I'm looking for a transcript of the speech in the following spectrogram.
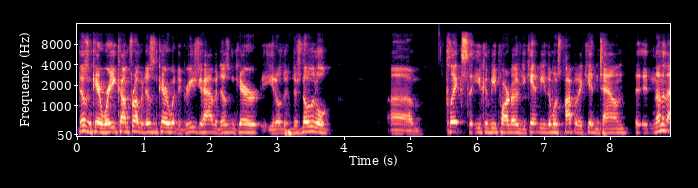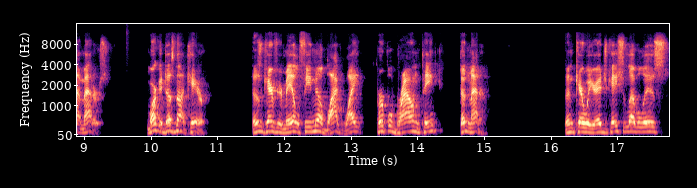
It doesn't care where you come from. It doesn't care what degrees you have. It doesn't care. You know, there's no little um, cliques that you can be part of. You can't be the most popular kid in town. It, none of that matters. Market does not care. Doesn't care if you're male, female, black, white, purple, brown, pink. Doesn't matter. Doesn't care what your education level is.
